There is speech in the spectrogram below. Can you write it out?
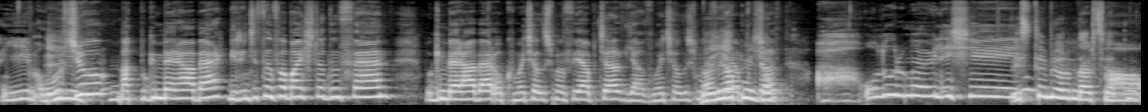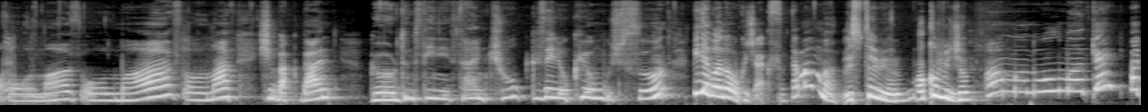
İyiyim Uğurcuğum. Bak bugün beraber birinci sınıfa başladın sen. Bugün beraber okuma çalışması yapacağız. Yazma çalışması Ben yapmayacağım. yapacağız. Aa, olur mu öyle şey? İstemiyorum ders Aa, yapmak. olmaz olmaz olmaz. Şimdi bak ben gördüm seni. Sen çok güzel okuyormuşsun. Bir de bana okuyacaksın tamam mı? İstemiyorum. Okumayacağım. Aman olmaz gel. Bak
